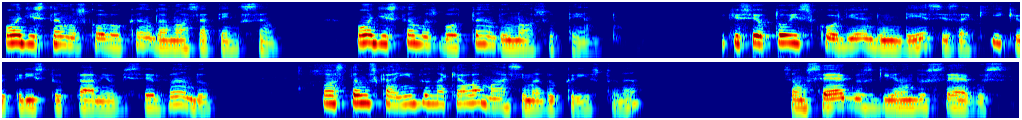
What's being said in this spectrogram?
Onde estamos colocando a nossa atenção? Onde estamos botando o nosso tempo? Porque se eu estou escolhendo um desses aqui, que o Cristo está me observando, nós estamos caindo naquela máxima do Cristo, né? São cegos guiando cegos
